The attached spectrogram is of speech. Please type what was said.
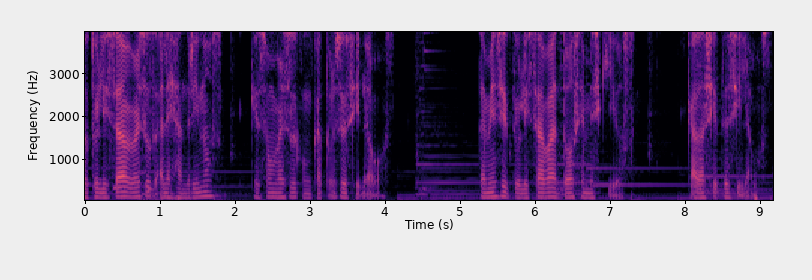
utilizaba versos alejandrinos, que son versos con 14 sílabos. También se utilizaba 12 mezquillos, cada 7 sílabos.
